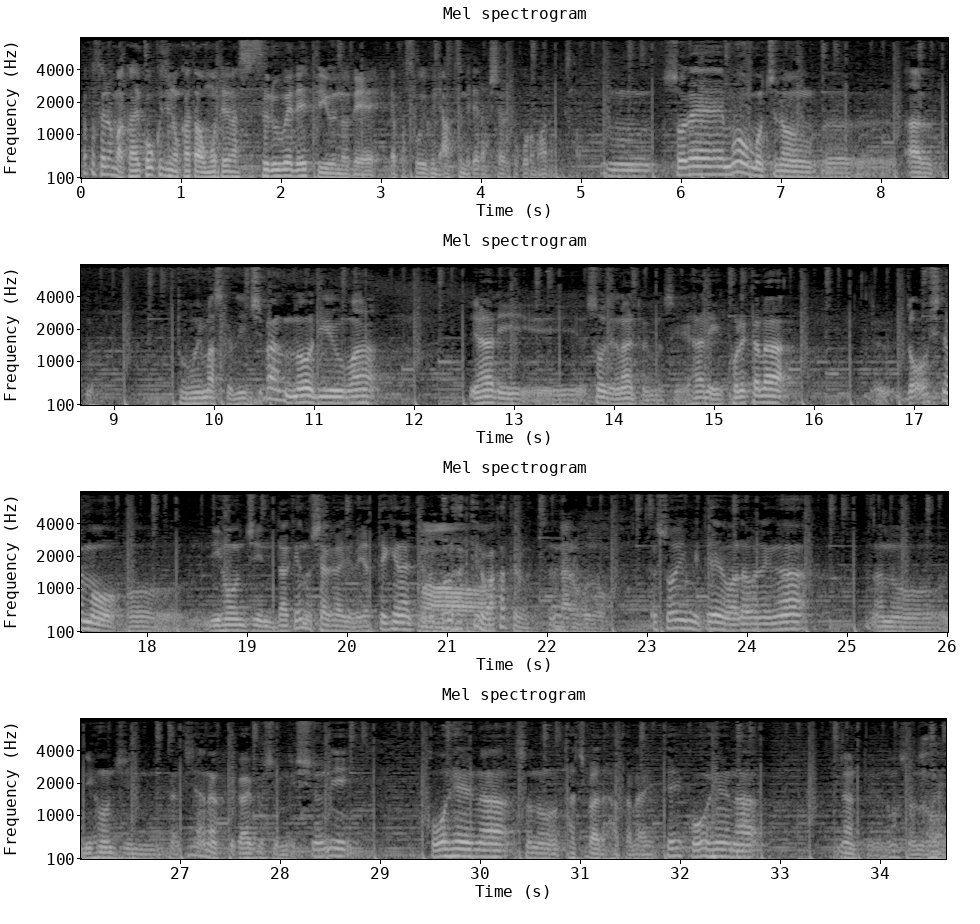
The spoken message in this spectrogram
やっぱそれはまあ外国人の方をおもてなしする上でっていうので、やっぱそういうふうに集めてらっしゃるところもあるんですか？うん。それももちろんあると思いますけど、一番の理由は、やはりそうじゃないと思いますやはりこれからどうしても日本人だけの社会ではやっていけないというのははっきり分かってるわけですね。なるほど。そういう意味で我々があの日本人だけじゃなくて外国人も一緒に公平なその立場で働いて公平ななんていうのその、はい、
